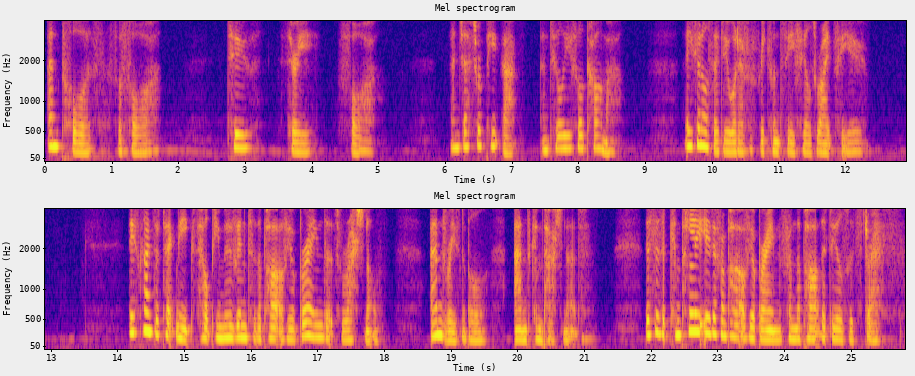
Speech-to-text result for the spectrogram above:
And pause for four, two, three, four. And just repeat that until you feel calmer. You can also do whatever frequency feels right for you. These kinds of techniques help you move into the part of your brain that's rational, and reasonable and compassionate. This is a completely different part of your brain from the part that deals with stress.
